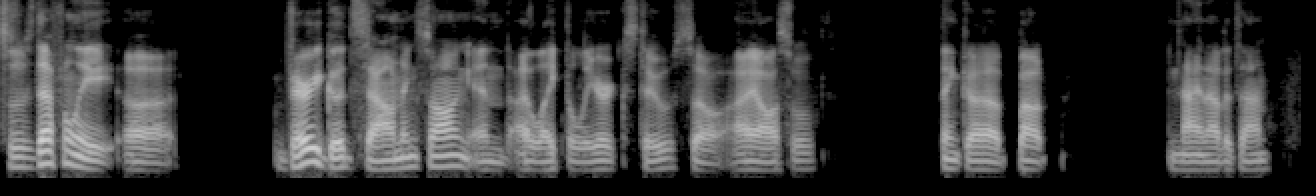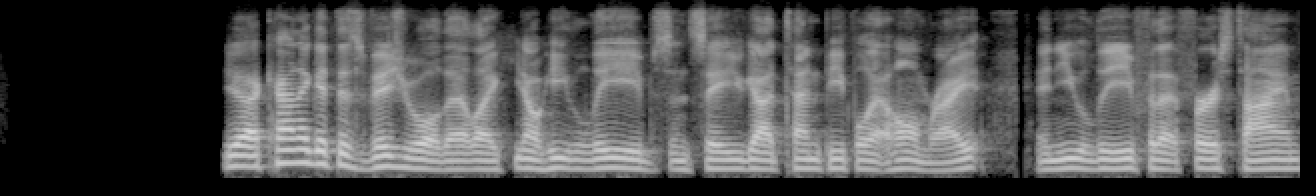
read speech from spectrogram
So it's definitely a very good sounding song, and I like the lyrics too. So I also think uh, about nine out of ten. Yeah, I kind of get this visual that like, you know, he leaves and say you got 10 people at home, right? And you leave for that first time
